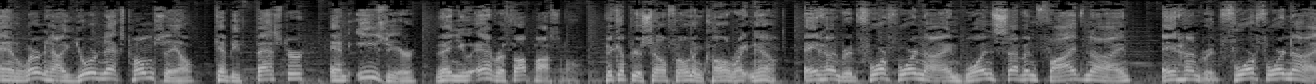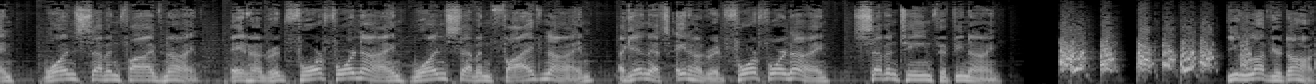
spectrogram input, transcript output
and learn how your next home sale can be faster and easier than you ever thought possible. Pick up your cell phone and call right now. 800 449 1759. 800 449 1759. 800 449 1759. Again, that's 800 449 1759. You love your dog.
